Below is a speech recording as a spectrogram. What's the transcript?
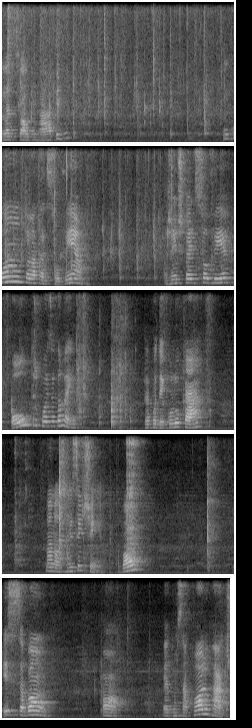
Ela dissolve rápido. Enquanto ela está dissolvendo, a gente vai dissolver outra coisa também. Para poder colocar na nossa receitinha, tá bom? Esse sabão, ó, é com sapólio rádio.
